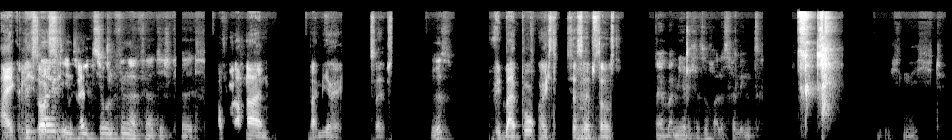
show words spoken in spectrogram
Eigentlich sollte ich Intuition, Fingerfertigkeit. Ach nein, bei mir selbst. Was? In meinem Bogen rechnet sich das selbst aus. Äh, bei mir habe ich das auch alles verlinkt. Ich nicht.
